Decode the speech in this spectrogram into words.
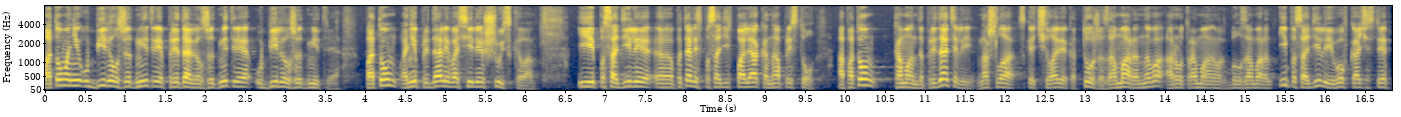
Потом они убили Лжедмитрия, предали Лжедмитрия, убили Лжедмитрия. Потом они предали Василия Шуйского и посадили, э, пытались посадить поляка на престол. А потом команда предателей нашла сказать, человека тоже замаранного, а род Романовых был замаран, и посадили его в качестве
